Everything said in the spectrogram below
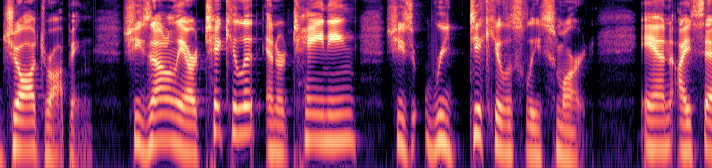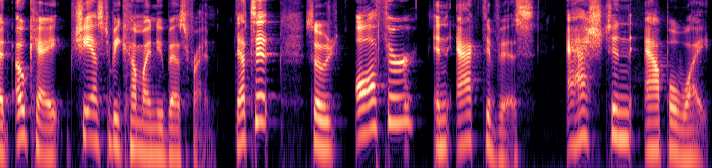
jaw dropping. She's not only articulate, entertaining, she's ridiculously smart. And I said, okay, she has to become my new best friend. That's it. So, author and activist Ashton Applewhite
